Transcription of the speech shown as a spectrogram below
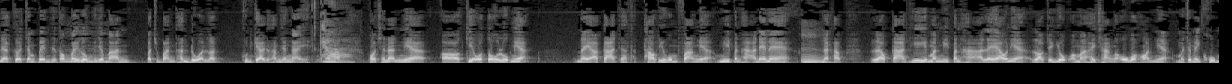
เนี่ยเกิดจำเป็นจะต้องไปอืมโรงพยาบาลปัจจุบันทันด่วนแล้วคุณแก้วจะทำยังไงนะครับค่ะเพราะฉะนั้นเนี่ยเอ่อเกียร์ออโต้ลูกเนี้ยในอาการที่เท่าที่ผมฟังเนี่ยมีปัญหาแน่อืมๆนะครับแล้วการที่มันมีปัญหาแล้วเนี่ยเราจะยกเอามาให้ช่างโอเวอร์ฮอนเนี่ยมันจะไม่คุ้ม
